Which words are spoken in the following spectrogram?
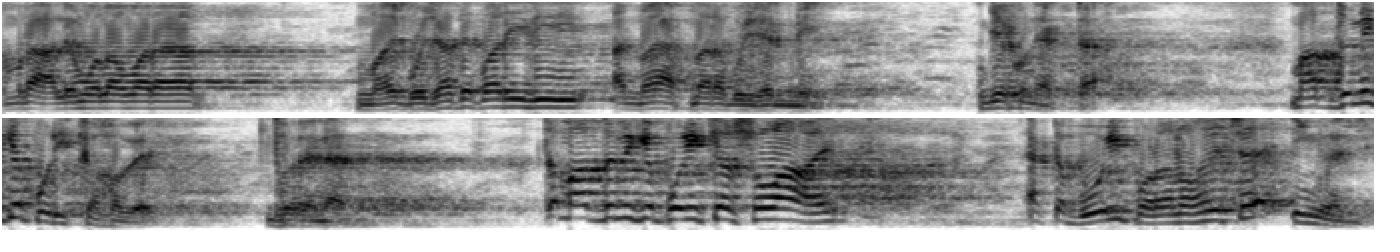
আমরা আলেমোলামারা নয় বোঝাতে পারিনি আর নয় আপনারা বোঝেননি, যে কোনো একটা। মাধ্যমিকে পরীক্ষা হবে, ধরে নেন। তো মাধ্যমিকে পরীক্ষার সময় একটা বই পড়ানো হয়েছে ইংরাজি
